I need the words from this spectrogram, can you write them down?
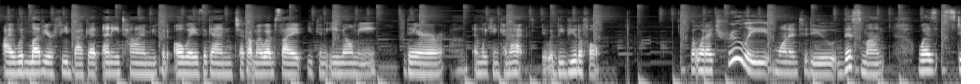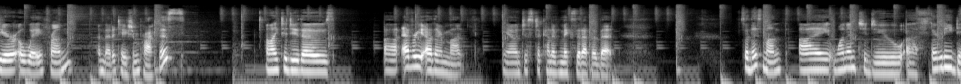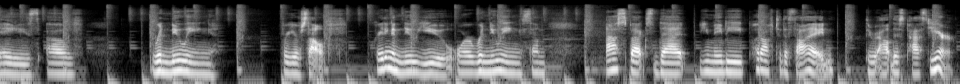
I would love your feedback at any time. You could always, again, check out my website. You can email me there um, and we can connect. It would be beautiful. But what I truly wanted to do this month was steer away from a meditation practice. I like to do those uh, every other month, you know, just to kind of mix it up a bit. So this month, I wanted to do uh, 30 days of renewing for yourself creating a new you or renewing some aspects that you maybe put off to the side throughout this past year.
